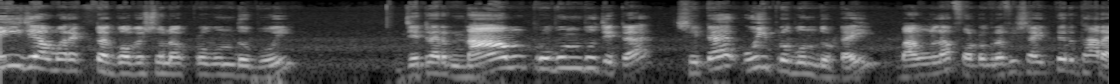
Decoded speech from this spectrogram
এই যে আমার একটা গবেষণা প্রবন্ধ বই, যেটার নাম প্রবন্ধ যেটা, সেটা ওই প্রবন্ধটাই বাংলা ফটোগ্রাফি সাহিত্যের ধারা।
